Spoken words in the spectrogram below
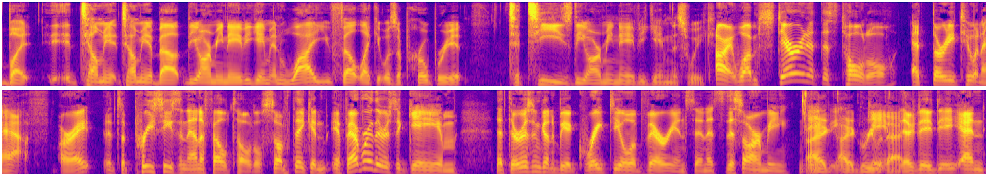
But it, tell me, tell me about the Army Navy game and why you felt like it was appropriate to tease the Army Navy game this week. All right. Well, I'm staring at this total at 32 and a half. All right. It's a preseason NFL total. So I'm thinking if ever there's a game that there isn't going to be a great deal of variance in, it's this Army Navy. I, I agree game. with that. And,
